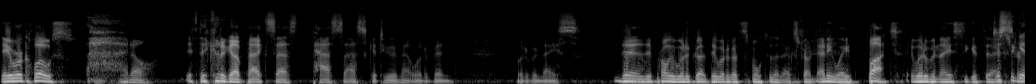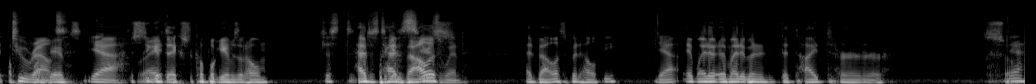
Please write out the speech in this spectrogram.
They were close. i know if they could have got back Sas- past saskatoon that would have been would have been nice They, they probably would have got they would have got smoked in the next round anyway. But it would have been nice to get the just to get two rounds Games, yeah just to get the extra couple games at home. just had- just to had get a serious Valis- win Had Valis been healthy, yeah it might have it might have been the tide turner. So Yeah,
